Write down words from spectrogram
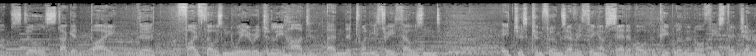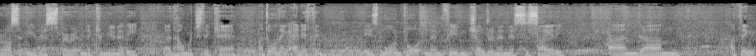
I'm still staggered by the 5,000 we originally had and the 23,000. It just confirms everything I've said about the people of the Northeast, their generosity, their spirit in the community, and how much they care. I don't think anything is more important than feeding children in this society. And um, I think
